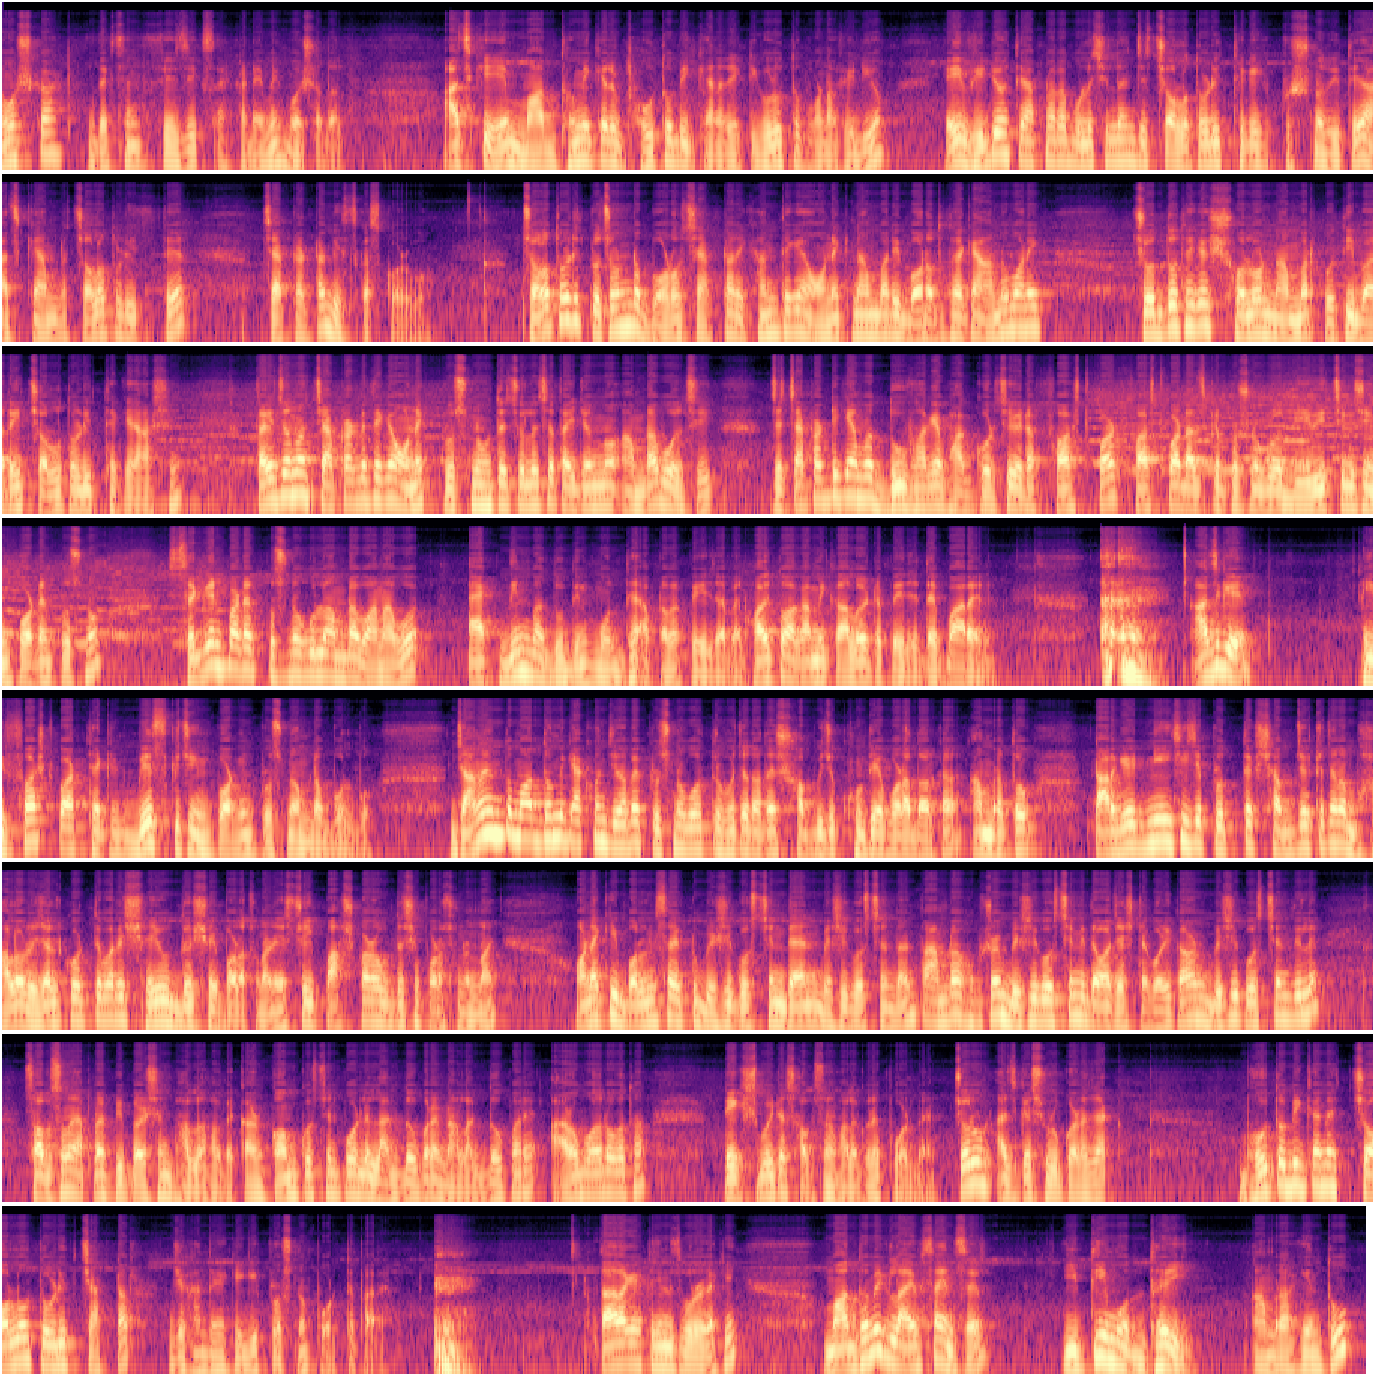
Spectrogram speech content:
নমস্কার, দেখছেন physics academy Mahishadal আজকে মাধ্যমিকের ভৌত বিজ্ঞানের একটি গুরুত্বপূর্ণ ভিডিও। এই ভিডিওতে আপনারা বলেছিলেন যে চলতড়িৎ থেকে প্রশ্ন দিতে। আজকে আমরা চলতড়িতের চ্যাপ্টারটা ডিসকাস করব। চলতড়িৎ প্রচণ্ড বড় চ্যাপ্টার, এখান থেকে অনেক নাম্বারই বরাদ্দ থাকে। আনুমানিক চোদ্দ থেকে ষোলো নাম্বার প্রতিবারেই চলতড়িৎ থেকে আসে। তাই জন্য চ্যাপ্টারটি থেকে অনেক প্রশ্ন হতে চলেছে, তাই জন্য আমরা বলছি যে চ্যাপ্টারটিকে আমরা দু ভাগে ভাগ করছি। এটা ফার্স্ট পার্ট ফার্স্ট পার্ট আজকে প্রশ্নগুলো দিয়ে দিচ্ছি, কিছু ইম্পর্টেন্ট প্রশ্ন। সেকেন্ড পার্টের প্রশ্নগুলো আমরা বানাবো একদিন বা দুদিন মধ্যে আপনারা পেয়ে যাবেন। হয়তো আগামীকালও এটা পেয়ে যেতে পারেন। আজকে এই ফার্স্ট পার্ট থেকে বেশ কিছু ইম্পর্টেন্ট প্রশ্ন আমরা বলব। জানেন তো মাধ্যমিক এখন যেভাবে প্রশ্নপত্র হচ্ছে তাদের সব কিছু খুঁটিয়ে পড়া দরকার। আমরা তো টার্গেট নিয়েছি যে প্রত্যেক সাবজেক্টে যেন ভালো রেজাল্ট করতে পারে সেই উদ্দেশ্যেই পড়াশোনা। নিশ্চয়ই পাশ করার উদ্দেশ্যে পড়াশোনা নয়। অনেকেই বলেন, স্যার, একটু বেশি কোশ্চেন দেন, বেশি কোশ্চেন দেন। তা আমরা সবসময় বেশি কোশ্চেনই দেওয়ার চেষ্টা করি। কারণ বেশি কোশ্চেন দিলে সবসময় আপনার প্রিপারেশন ভালো হবে। কারণ কম কোশ্চেন পড়লে লাগতেও পারে, না লাগতেও পারে। আরও বড় কথা টেক্সট বইটা সবসময় ভালো করে পড়বেন। চলুন আজকে শুরু করা যাক। ভৌত বিজ্ঞানের চলো তড়িৎ চ্যাপ্টার যেখান থেকে কী কী প্রশ্ন পড়তে পারে। তার আগে একটা জিনিস বলে রাখি। মাধ্যমিক লাইফ সায়েন্সের ইতিমধ্যেই আমরা কিন্তু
